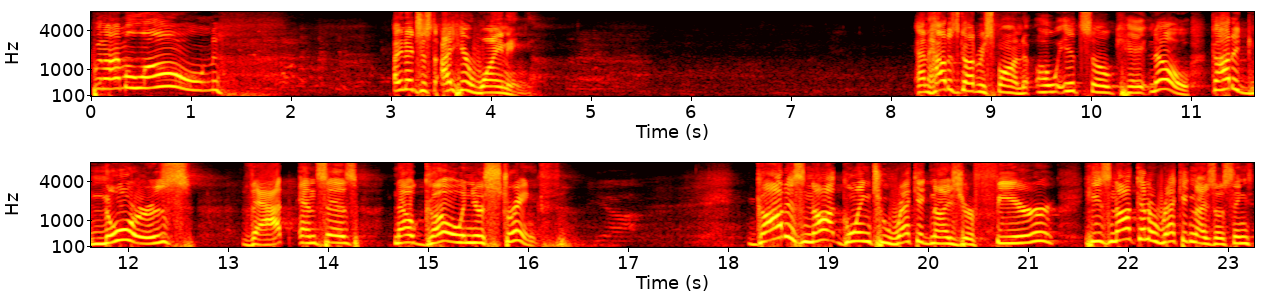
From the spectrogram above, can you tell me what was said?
but I'm alone. And I just, I hear whining. And how does God respond? Oh, it's okay. No, God ignores that and says, now go in your strength. God is not going to recognize your fear. He's not going to recognize those things.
